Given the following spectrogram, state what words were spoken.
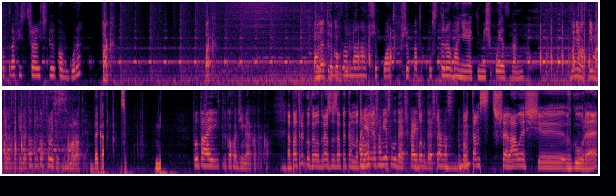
Potrafi strzelać tylko w górę? Tak. Tak. One Jak to tylko w górę. wygląda na przykład w przypadku sterowania jakimiś pojazdami. No nie ma, nie ma czegoś takiego, to tylko w trójce są samoloty. beka, Tutaj tylko chodzimy jako tako. A Patryku, to od razu zapytam, bo A tam nie, miałeś- przepraszam, jest łódeczka, jest bo, łódeczka. ta- natomiast- bo mhm. tam strzelałeś e, w górę,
